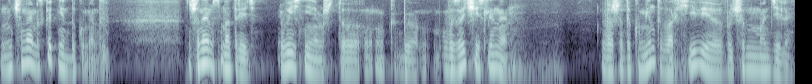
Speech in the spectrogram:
Начинаем искать, нет документов. Начинаем смотреть. Выясняем, что ну, как бы, вы зачислены. Ваши документы в архиве в учебном отделе.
